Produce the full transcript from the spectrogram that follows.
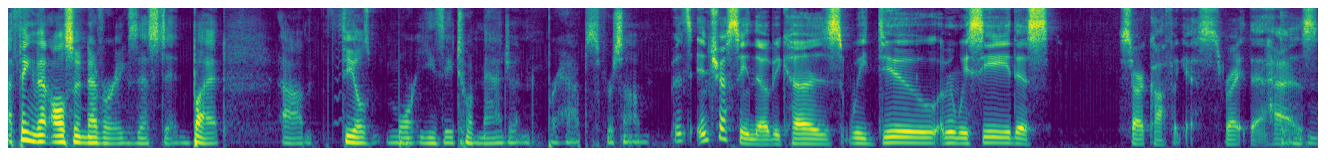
a thing that also never existed, but um, feels more easy to imagine, perhaps, for some. It's interesting though because we do. I mean, we see this sarcophagus, right? That has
